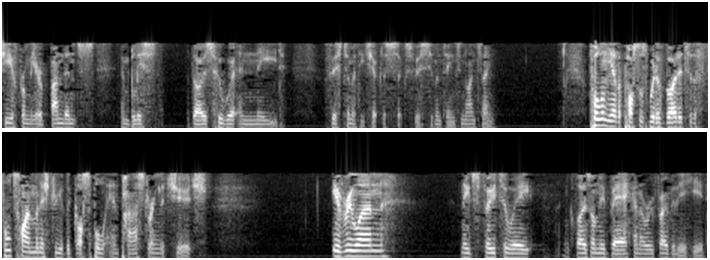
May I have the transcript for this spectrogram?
share from their abundance and bless those who were in need. 1 Timothy chapter 6 verse 17 to 19. Paul and the other apostles were devoted to the full-time ministry of the gospel and pastoring the church. Everyone needs food to eat and clothes on their back and a roof over their head.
